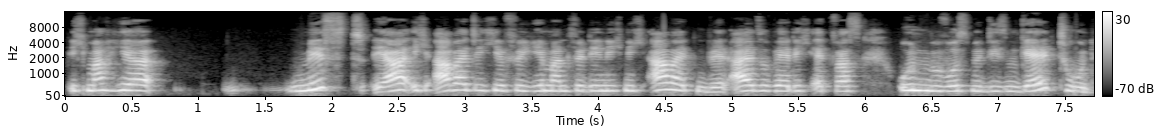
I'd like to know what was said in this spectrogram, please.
ich mache hier Mist, ja, ich arbeite hier für jemanden, für den ich nicht arbeiten will. Also werde ich etwas unbewusst mit diesem Geld tun,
